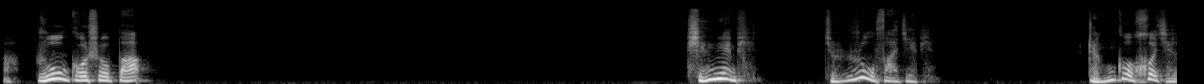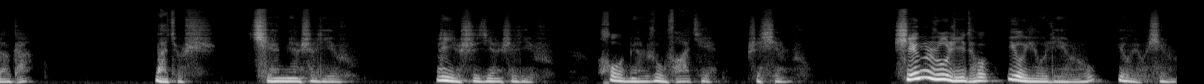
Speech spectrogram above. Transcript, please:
啊，如果说把行愿品，就是入法界品，整个合起来看，那就是前面是例如，立时间是例如，后面入法界是心如，心如里头又有例如，又有心如，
